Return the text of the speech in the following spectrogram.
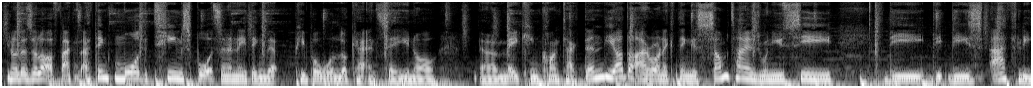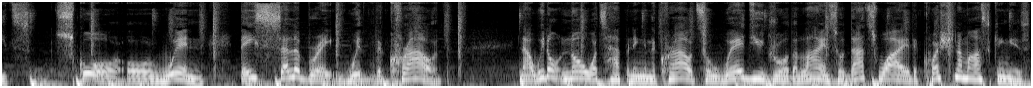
you know, there's a lot of factors. I think more the team sports than anything that people will look at and say, you know, uh, making contact. Then the other ironic thing is sometimes when you see the, the these athletes score or win, they celebrate with the crowd. Now, we don't know what's happening in the crowd, so where du you draw the line? So that's why the question I'm asking is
